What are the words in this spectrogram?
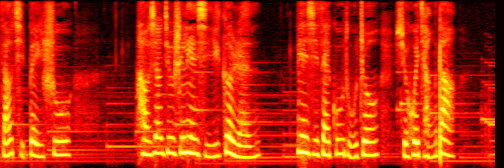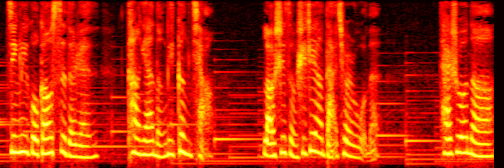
早起背书，好像就是练习一个人，练习在孤独中学会强大。经历过高四的人，抗压能力更强。老师总是这样打趣儿我们，他说呢。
